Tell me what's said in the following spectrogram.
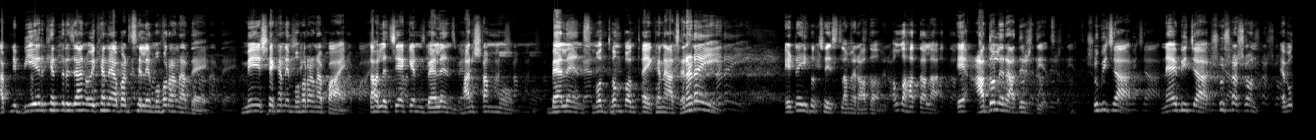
আপনি বিয়ের ক্ষেত্রে যান, ওইখানে আবার ছেলে মোহরানা দেয়। মেয়ে সেখানে মোহরানা পায়। তাহলে চেক এন্ড ব্যালেন্স ভারসাম্য ব্যালেন্স মধ্যম পন্থা এখানে আছে না নাই? এটাই হচ্ছে ইসলামের আদল। আল্লাহ তাআলা এ আদলের আদেশ দিয়েছেন। সুবিচার ন্যায় বিচার সুশাসন এবং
